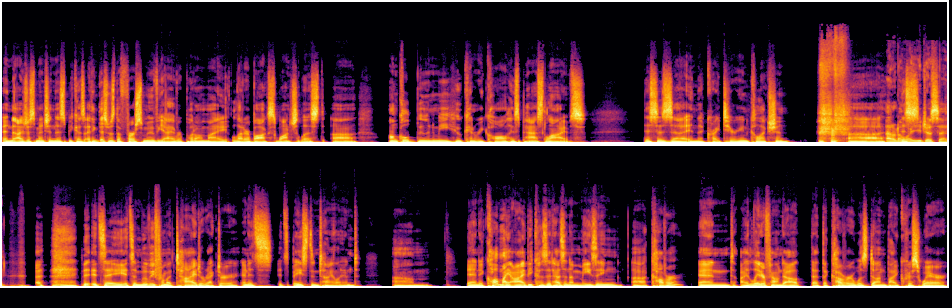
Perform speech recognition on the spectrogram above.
and I just mentioned this because I think this was the first movie I ever put on my letterboxd watch list. Uh, Uncle Boonmee Who Can Recall His Past Lives. This is uh, in the Criterion Collection. Uh, I don't know this- what you just said. it's a it's a movie from a Thai director, and it's it's based in Thailand. Um, and it caught my eye because it has an amazing uh, cover. And I later found out that the cover was done by Chris Ware,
